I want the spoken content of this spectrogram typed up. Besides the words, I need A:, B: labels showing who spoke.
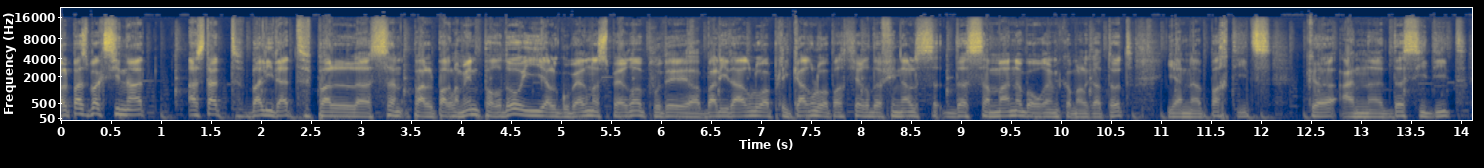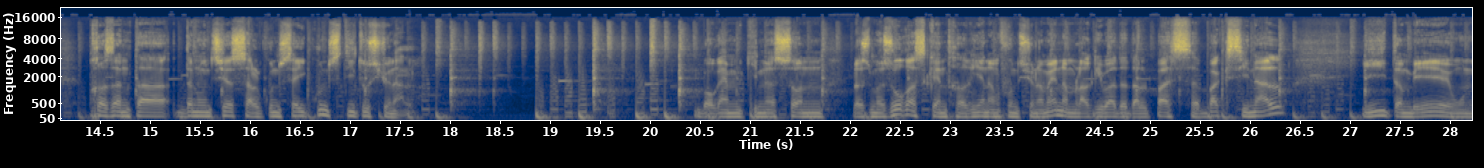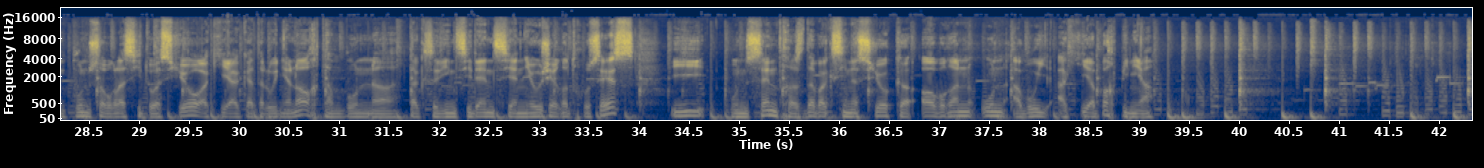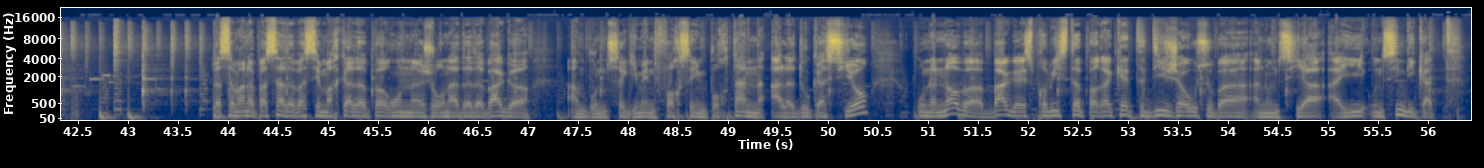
A: El pas vaccinat ha estat validat pel, pel Parlament perdó, i el govern espera poder validar-lo, aplicar-lo a partir de finals de setmana. Veurem que, malgrat tot, hi ha partits que han decidit presentar denúncies al Consell Constitucional. Veurem quines són les mesures que entrarien en funcionament amb l'arribada del pas vaccinal i també un punt sobre la situació aquí a Catalunya Nord amb una taxa d'incidència en lleuger retrocés i uns centres de vaccinació que obren un avui aquí a Perpinyà. La setmana passada va ser marcada per una jornada de vaga amb un seguiment força important a l'educació. Una nova vaga és prevista per aquest dijous, ho va anunciar ahir un sindicat.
